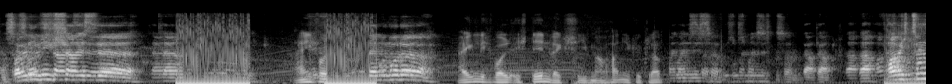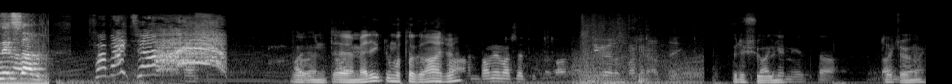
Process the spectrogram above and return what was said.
Was soll denn die Scheiße? Eigentlich wollte eigentlich wollte ich den wegschieben, aber hat nicht geklappt. Mein Nissan, wo ist mein Nissan? Da, da, da. Fahr mich zum Nissan! So, und äh, Medic, du musst zur Garage. fahren wir mal schnell zum Parkplatz. Bitte Danke schön. mir jetzt da. Ciao, ciao.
